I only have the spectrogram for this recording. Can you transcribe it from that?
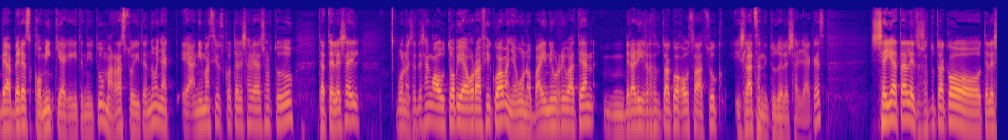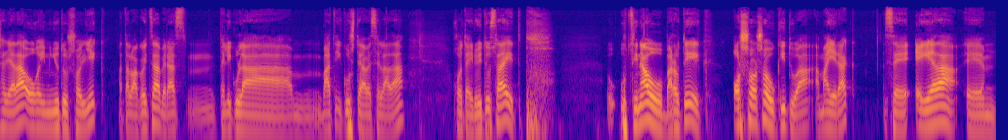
beha berez komikiak egiten ditu, marraztu egiten du, baina animaziozko telesail bat sortu du, eta telesail, bueno, ez dut esango autobiografikoa, baina bueno, bai neurri batean, berari gertatutako gauza batzuk islatzen ditu telesailak, ez? Sei atalez osatutako telesaila da, hogei minutu soilik, atal bakoitza, beraz, mm, pelikula mm, bat ikustea bezala da. Jo, eta iruditu zait, pff, utzi nau barrutik oso oso ukitua amaierak, ze egia da, em,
